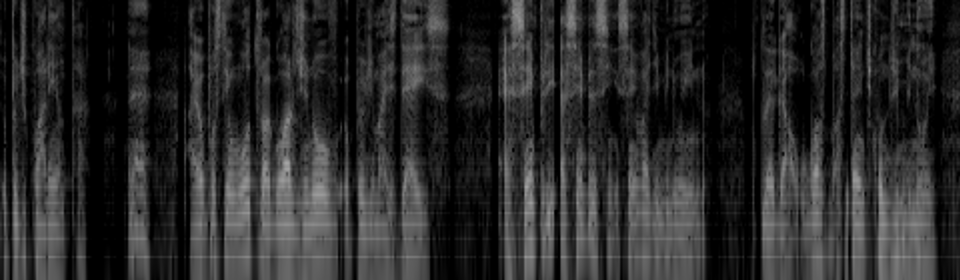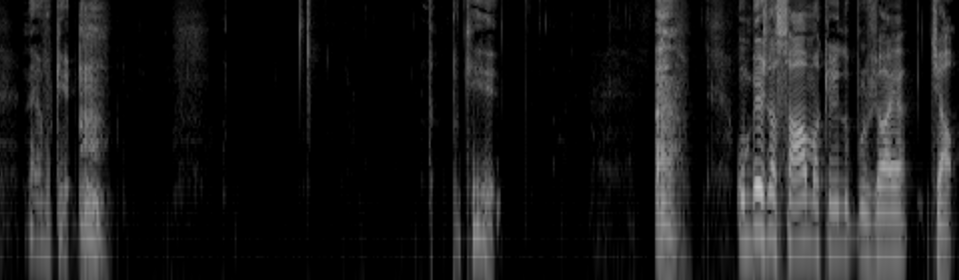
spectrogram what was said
eu perdi 40, né? Aí eu postei um outro agora de novo, eu perdi mais 10. É sempre, é sempre assim, sempre vai diminuindo. Muito legal. Eu gosto bastante quando diminui, né? Porque porque um beijo na sua alma, querido pro Joia. Tchau.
